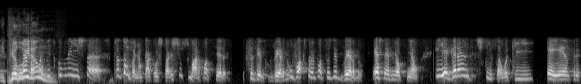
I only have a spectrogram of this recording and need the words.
e pelo Irão. O Partido Comunista. Portanto, não venham cá com histórias. Se o SUMAR pode ser, fazer governo, o Vox também pode fazer governo. Esta é a minha opinião. E a grande distinção aqui é entre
